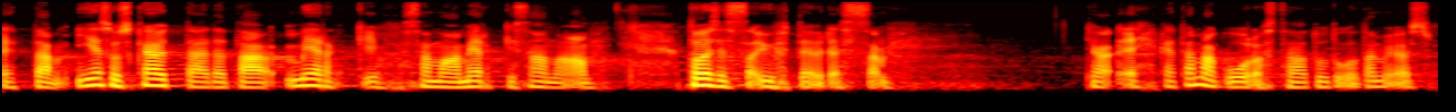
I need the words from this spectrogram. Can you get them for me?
että Jeesus käyttää tätä merkki, samaa merkkisanaa toisessa yhteydessä. Ja ehkä tämä kuulostaa tutulta myös.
